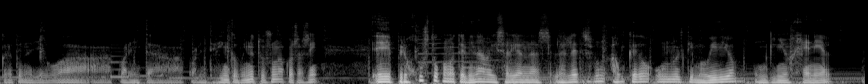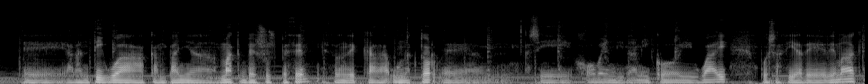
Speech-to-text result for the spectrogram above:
creo que no llegó a 40, 45 minutos, una cosa así. Eh, pero justo cuando terminaba y salían las, las letras, aún quedó un último vídeo, un guiño genial, eh, a la antigua campaña Mac versus PC, donde cada un actor eh, así joven, dinámico y guay, pues hacía de, Mac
